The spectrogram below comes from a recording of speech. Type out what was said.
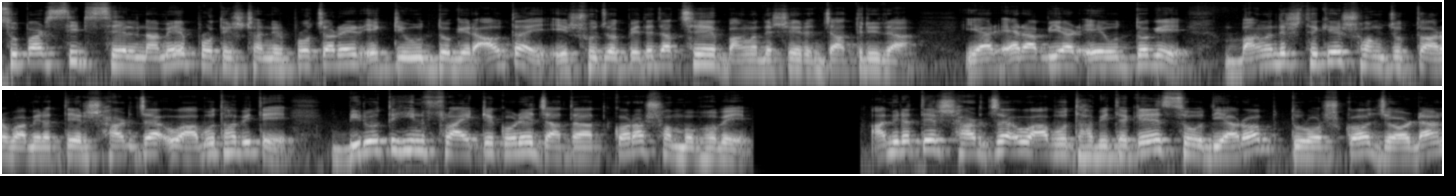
সুপারসিড সেল নামে প্রতিষ্ঠানের প্রচারের একটি উদ্যোগের আওতায় এ সুযোগ পেতে যাচ্ছে বাংলাদেশের যাত্রীরা। এয়ার অ্যারাবিয়ার এ উদ্যোগে বাংলাদেশ থেকে সংযুক্ত আরব আমিরাতের শারজা ও আবুধাবিতে বিরতিহীন ফ্লাইটে করে যাতায়াত করা সম্ভব হবে। আমিরাতের শারজা ও আবুধাবি থেকে সৌদি আরব, তুরস্ক, জর্ডান,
